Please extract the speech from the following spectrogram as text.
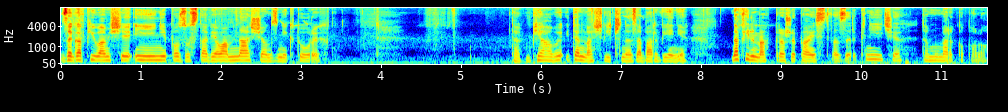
zagapiłam się i nie pozostawiałam nasion z niektórych. Tak, biały i ten ma śliczne zabarwienie. Na filmach, proszę Państwa, zerknijcie. Tam u Marco Polo.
